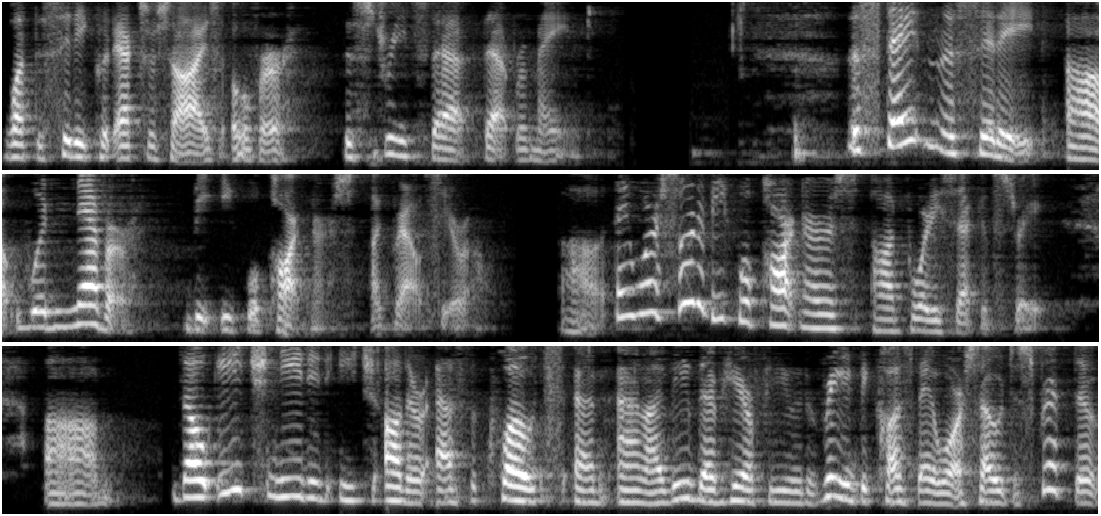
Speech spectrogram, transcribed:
what the city could exercise over the streets that, that remained. The state and the city uh, would never be equal partners at Ground Zero. Uh, they were sort of equal partners on 42nd Street. Um, though each needed each other as the quotes, and, and I leave them here for you to read because they were so descriptive,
